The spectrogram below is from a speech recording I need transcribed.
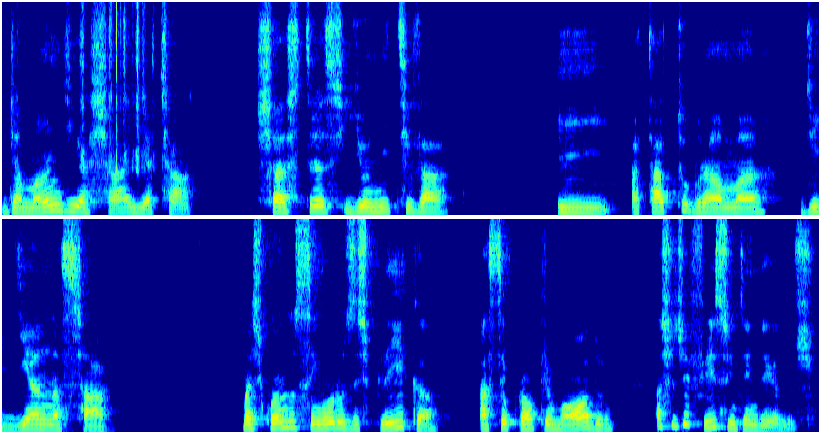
Yacha, Shastras Yunitiva e Atatu Brahma Jnanasa. Mas quando o Senhor os explica a seu próprio modo, acho difícil entendê-los.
